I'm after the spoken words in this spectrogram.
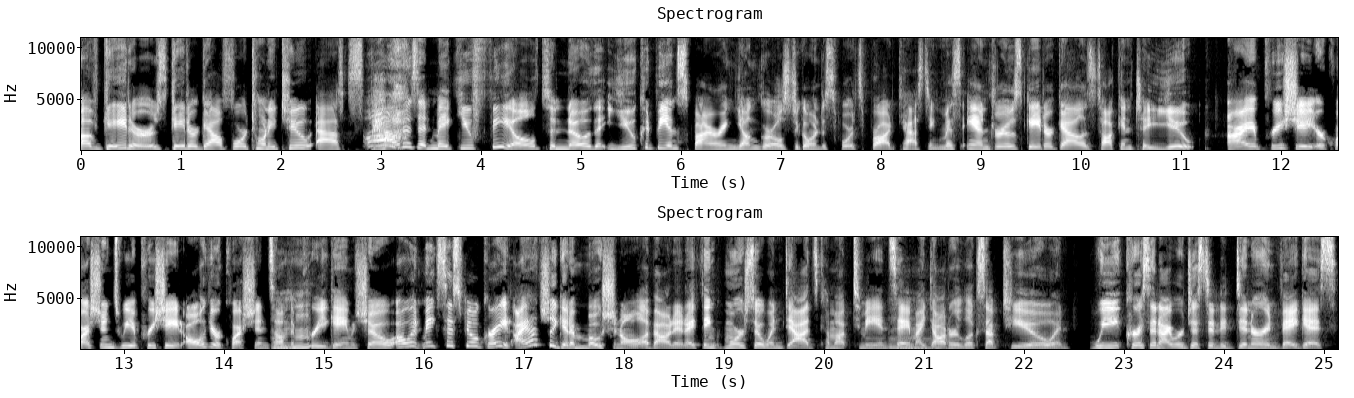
of Gators, Gator Gal 422 asks, How does it make you feel to know that you could be inspiring young girls to go into sports broadcasting? Miss Andrews, Gator Gal is talking to you. I appreciate your questions. We appreciate all your questions on Mhm. the pregame show. Oh, it makes us feel great. I actually get emotional about it. I think more so when dads come up to me and say, My Mm. daughter looks up to you. And we, Chris and I were just at a dinner in Vegas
